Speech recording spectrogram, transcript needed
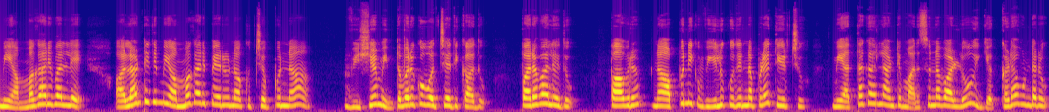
మీ అమ్మగారి వల్లే. అలాంటిది మీ అమ్మగారి పేరు నాకు చెప్పున్నా విషయం ఇంతవరకు వచ్చేది కాదు. పర్వాలేదు. పావురం నా అప్పు నీకు వీలు కుదిరినప్పుడే తీర్చు. మీ అత్తగారు లాంటి మనసున్న వాళ్ళు ఎక్కడా ఉండరు.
